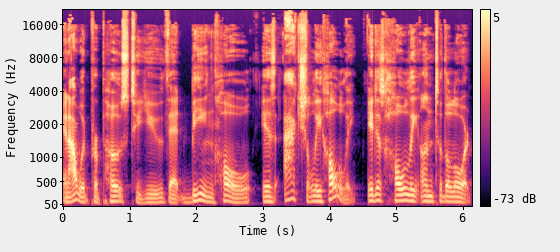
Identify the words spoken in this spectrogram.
And I would propose to you that being whole is actually holy. It is holy unto the Lord.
